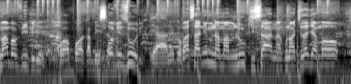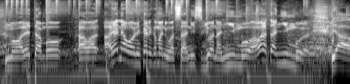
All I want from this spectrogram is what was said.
Mambo vipi je? Poa poa kabisa. Poa vizuri? Ya, niko Wasanii mna mamluki sana. Kuna wachezaji ambao mmewaleta ambao hawa, yani hawaonekani kama ni wasanii, sijui na nyimbo, hawana hata nyimbo. ya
